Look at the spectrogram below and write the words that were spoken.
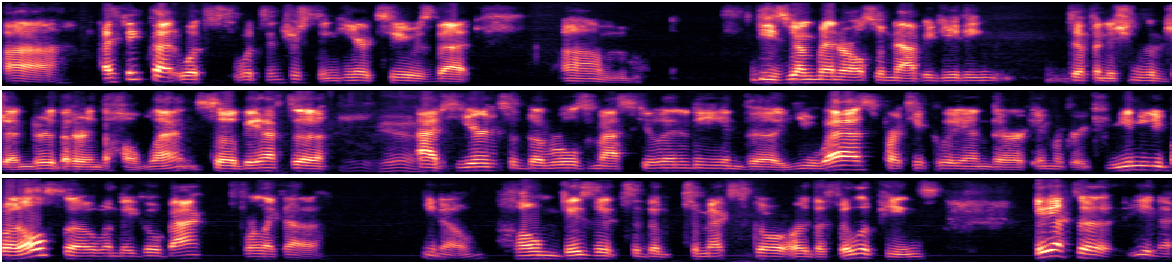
Uh, I think that what's what's interesting here too is that um, these young men are also navigating definitions of gender that are in the homeland. So they have to yeah. adhere to the rules of masculinity in the US, particularly in their immigrant community, but also when they go back for like a you know home visit to the to Mexico or the Philippines, they have to you know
